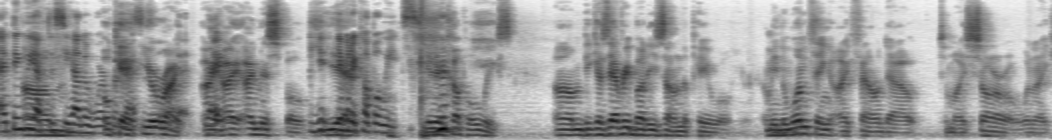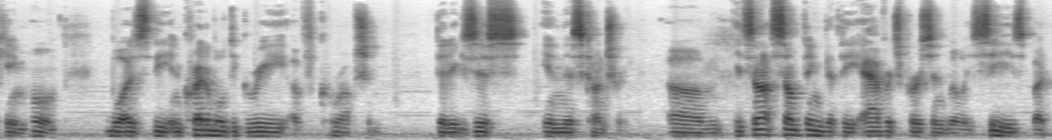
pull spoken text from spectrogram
I think we have to Um, see how the war Okay, progresses. you're right. Bit, right? I, I, I misspoke. Gi- yeah. Give it a couple weeks. in a couple of weeks um, because everybody's on the payroll here. I mean, the one thing I found out to my sorrow when I came home was the incredible degree of corruption that exists in this country. Um, it's not something that the average person really sees, but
